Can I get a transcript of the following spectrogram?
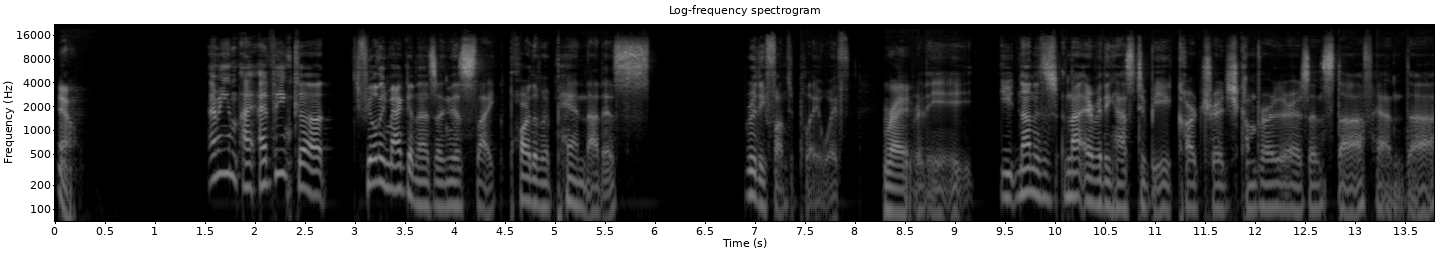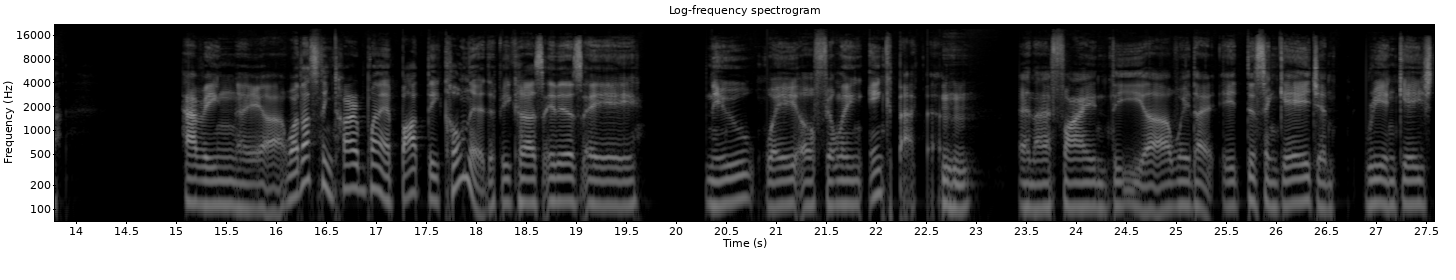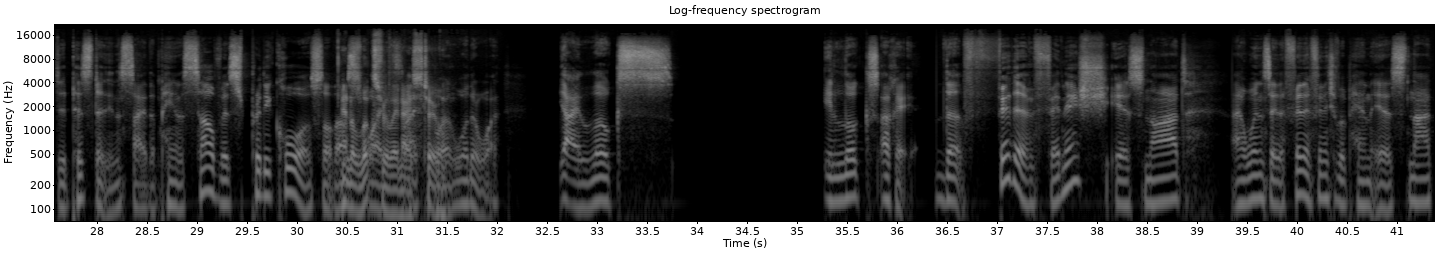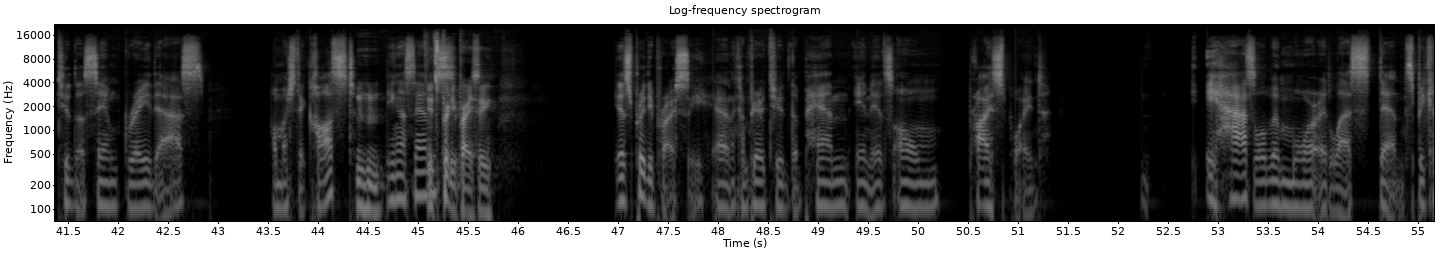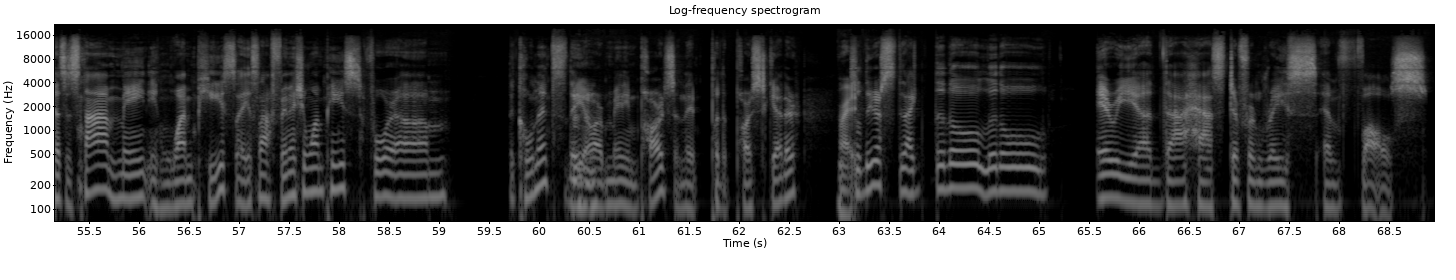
yeah. I mean, I, I think uh, filling mechanism is like part of a pen that is really fun to play with. right. Really, you, not not everything has to be cartridge converters and stuff. And uh, having a uh, well, that's the entire point I bought the Conid because it is a new way of filling ink back then. hmm and I find the uh, way that it disengage and re-engage the piston inside the pen itself is pretty cool. So that's and it looks really nice, too. put Another one, yeah, it looks. It looks okay. The fit and finish is not. I wouldn't say the fit and finish of the pen is not to the same grade as how much they cost. hmm In a sense, It's pretty pricey. it's pretty pricey and compared to the pen in its own price point it has a little bit more or less dense because it's not made in one piece like it's not finished in one piece for um the Conids they Mhm. are made in parts and they put the parts together Right. so there's like little little area that has different race and falls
